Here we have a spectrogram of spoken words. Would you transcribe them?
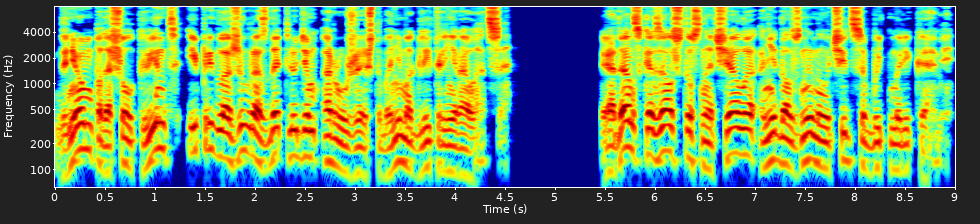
Днем подошел Квинт и предложил раздать людям оружие, чтобы они могли тренироваться. Иодан сказал, что сначала они должны научиться быть моряками.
